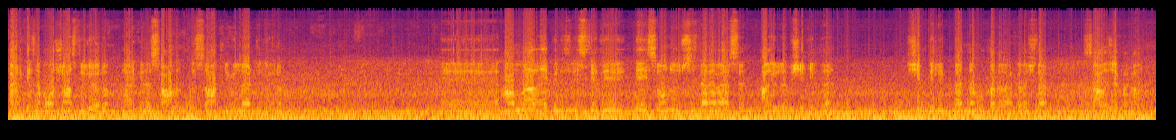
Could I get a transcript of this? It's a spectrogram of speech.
Herkese bol şans diliyorum. Herkese sağlıklı, sıhhatli günler diliyorum. E, Allah hepinizin istediği neyse onu sizlere versin. Hayırlı bir şekilde. Şimdilik benden bu kadar arkadaşlar. Sağlıcakla kalın.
